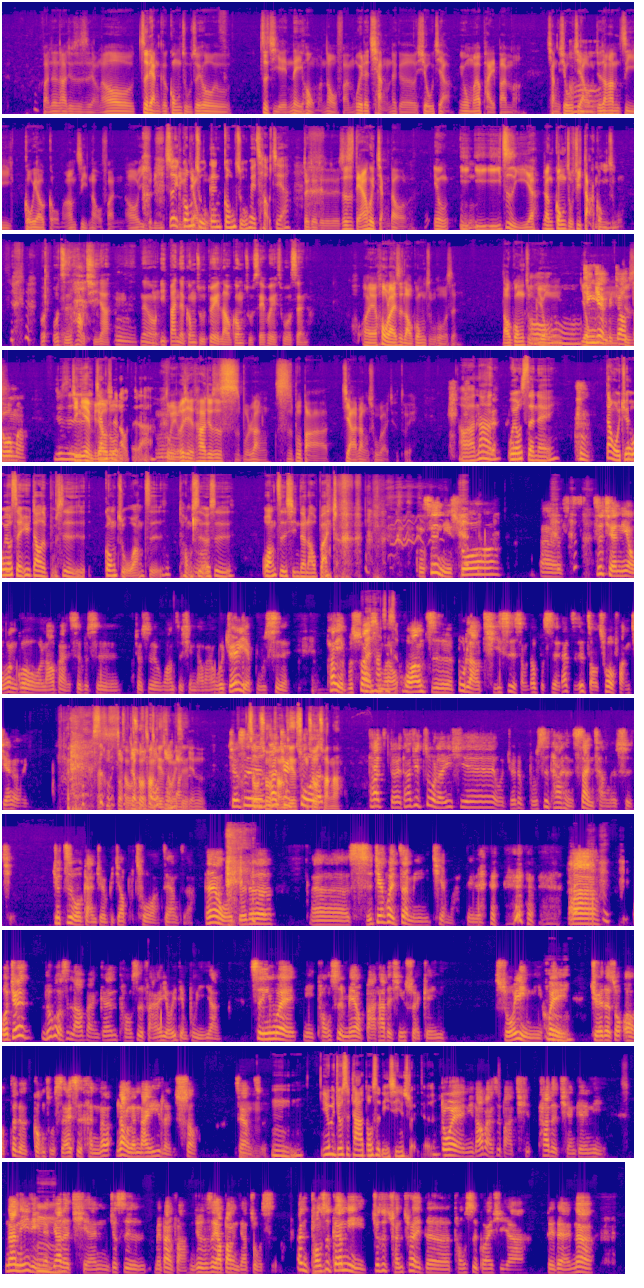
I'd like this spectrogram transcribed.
反正他就是这样。然后这两个公主最后自己也内讧嘛，闹翻，为了抢那个休假，因为我们要排班嘛，抢休假，我们就让他们自己狗咬狗嘛，他们自己闹翻，然后一个离职。所以公主跟公主会吵架。对对对对对，这是等下会讲到了，用以以夷制夷啊，让公主去打公主。我我只是好奇啊，嗯，那种一般的公主对老公主谁会获胜？哎，后来是老公主获胜，老公主用经验比较多吗？就是经验比较多。老的啦，对，而且他就是死不让，死不把价让出来，就对。好了，那我有神嘞，但我觉得我有神遇到的不是公主、王子同事，而是王子型的老板。可是你说，呃，之前你有问过我老板是不是就是王子型老板？我觉得也不是，他也不算什么王子不老骑士，什么都不是，他只是走错房间而已。走错房间什么意思？就是他去做了，他对他去做了一些我觉得不是他很擅长的事情，就自我感觉比较不错啊，这样子啊。但是我觉得，呃，时间会证明一切嘛，对不对？啊，我觉得如果是老板跟同事，反而有一点不一样，是因为你同事没有把他的薪水给你，所以你会。觉得说哦，这个公主实在是很让让人难以忍受，这样子。嗯，因为就是大家都是领薪水的。对你老板是把钱他的钱给你，那你领人家的钱，你就是没办法，你就是要帮人家做事嘛。那你同事跟你就是纯粹的同事关系啊，对不对？那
